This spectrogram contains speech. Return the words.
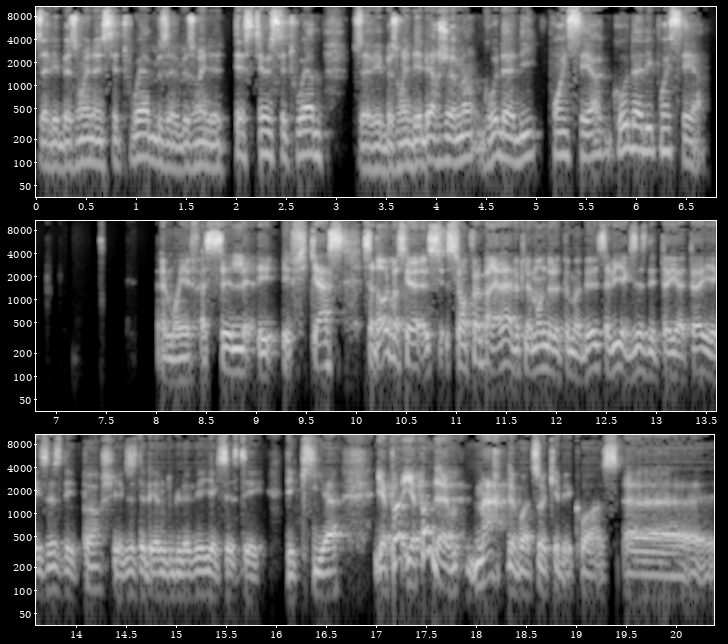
Vous avez besoin d'un site web, vous avez besoin de tester un site web, vous avez besoin d'hébergement. GoDaddy.ca, GoDaddy.ca un moyen facile et efficace. C'est drôle parce que si on fait un parallèle avec le monde de l'automobile, vous savez, il existe des Toyota, il existe des Porsche, il existe des BMW, il existe des, Kia. Il n'y a pas, a pas de marque de voiture québécoise. Euh,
